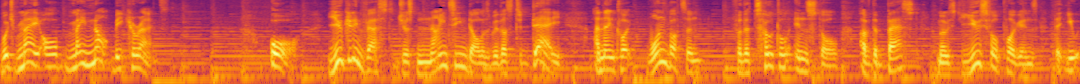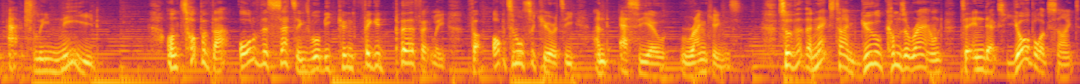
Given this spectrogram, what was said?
which may or may not be correct. Or you could invest just $19 with us today and then click one button for the total install of the best, most useful plugins that you actually need. On top of that, all of the settings will be configured perfectly for optimal security and SEO rankings so that the next time Google comes around to index your blog site,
